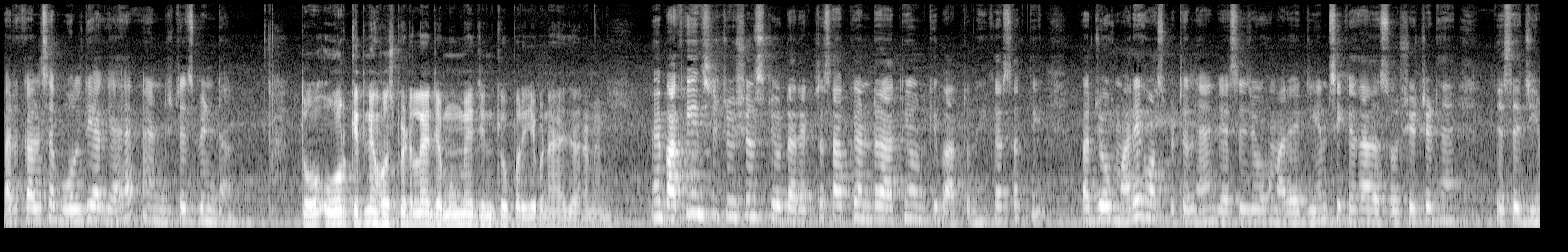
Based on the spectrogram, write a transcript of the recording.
पर कल से बोल दिया गया है and it is been done तो और कितने हॉस्पिटल हैं जम्मू में जिनके ऊपर ये बनाया जा रहा है मैम मैं बाकी इंस्टीट्यूशंस जो डायरेक्टर साहब के अंडर आती हैं उनकी बात तो नहीं कर सकती पर जो हमारे हॉस्पिटल हैं जैसे जो हमारे जीएमसी के साथ एसोसिएटेड हैं जैसे जी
